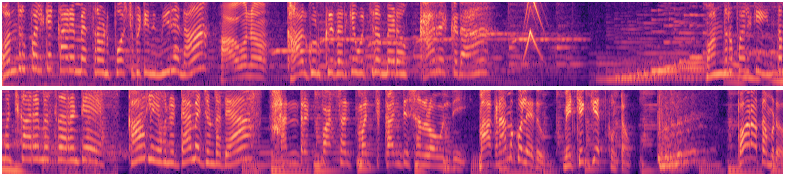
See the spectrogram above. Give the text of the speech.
వంద రూపాయలకే కార్ అమ్మేస్తామని పోస్ట్ పెట్టింది మీరేనా? అవును. కార్ కొనుక్కునే దానికే వచ్చినాం మేడం. కార్ ఎక్కడా? వంద రూపాయలకి ఇంత మంచి కార్ అమ్మేస్తారంటే కార్లో ఏమైనా డ్యామేజ్ ఉండదా? హండ్రెడ్ పర్సెంట్ మంచి కండిషన్లో ఉంది. మాకు నమ్మకం లేదు. మేము చెక్ చేసుకుంటాం. పోరా తమ్ముడు.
